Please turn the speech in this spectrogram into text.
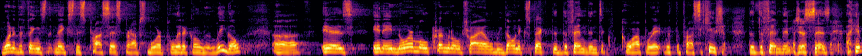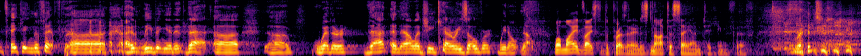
one of the things that makes this process perhaps more political than legal uh, is in a normal criminal trial, we don't expect the defendant to cooperate with the prosecution. The defendant just says, I am taking the fifth, uh, and leaving it at that. Uh, uh, whether that analogy carries over, we don't know. Well, my advice to the president is not to say, I'm taking the fifth.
